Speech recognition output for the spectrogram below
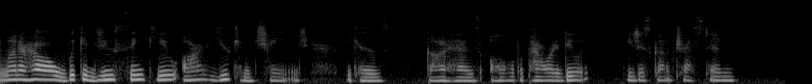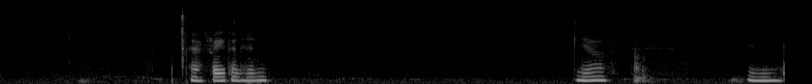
No matter how wicked you think you are, you can change because God has all the power to do it. You just got to trust Him. Have faith in Him. Yeah. And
